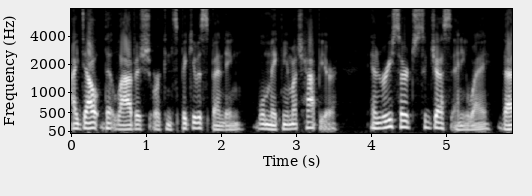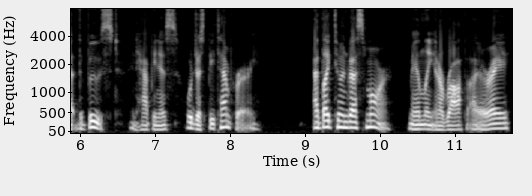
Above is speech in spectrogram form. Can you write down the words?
I doubt that lavish or conspicuous spending will make me much happier, and research suggests anyway that the boost in happiness will just be temporary. I'd like to invest more, mainly in a Roth IRA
